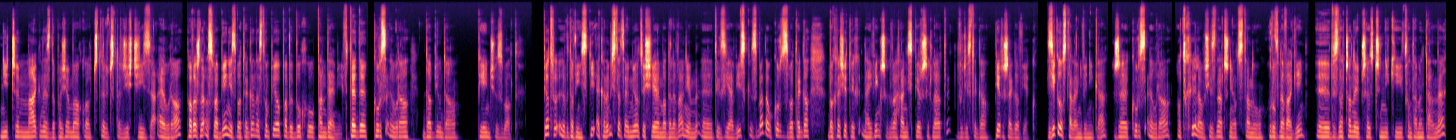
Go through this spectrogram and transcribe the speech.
niczym magnes do poziomu około 4,40 za euro. Poważne osłabienie złotego nastąpiło po wybuchu pandemii. Wtedy kurs euro dobił do 5 złotych. Piotr Wdowiński, ekonomista zajmujący się modelowaniem e, tych zjawisk, zbadał kurs złotego w okresie tych największych wahań z pierwszych lat XXI wieku. Z jego ustaleń wynika, że kurs euro odchylał się znacznie od stanu równowagi e, wyznaczonej przez czynniki fundamentalne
